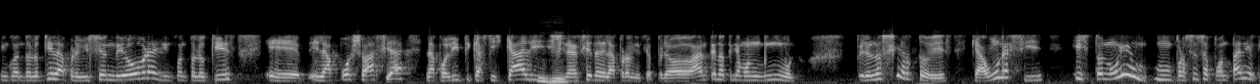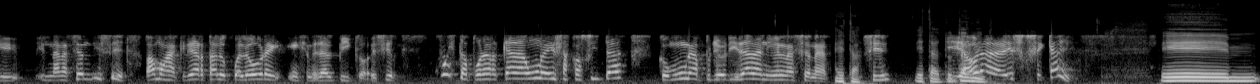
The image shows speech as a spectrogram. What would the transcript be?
en cuanto a lo que es la previsión de obras y en cuanto a lo que es eh, el apoyo hacia la política fiscal y financiera de la provincia. Pero antes no teníamos ninguno. Pero lo cierto es que aún así, esto no es un, proceso espontáneo que la Nación dice, vamos a crear tal o cual obra en General Pico. Es decir, cuesta poner cada una de esas cositas como una prioridad a nivel nacional. Está. ¿sí? Está, Y ahora eso se cae. Eh,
